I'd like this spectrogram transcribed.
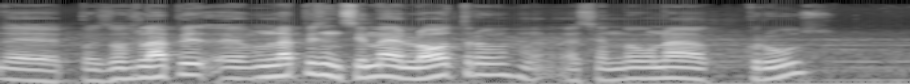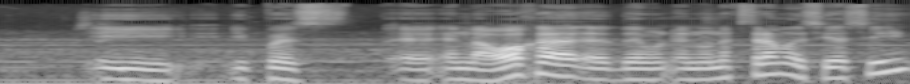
eh, pues, dos lápices, un lápiz encima del otro, eh, haciendo una cruz. Y, y pues, eh, en la hoja, eh, de un- en un extremo decía sí,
